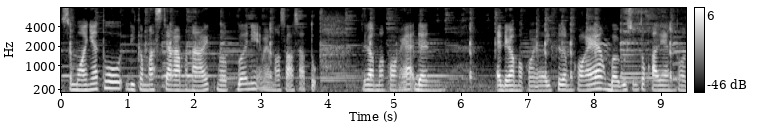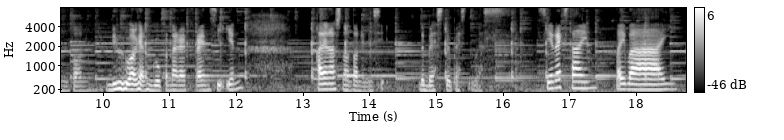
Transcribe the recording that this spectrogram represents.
semuanya tuh dikemas secara menarik menurut gue ini memang salah satu drama Korea dan eh drama Korea lagi film Korea yang bagus untuk kalian tonton. Di luar yang gue pernah referensiin kalian harus nonton ini sih. The best the best the best. See you next time. Bye bye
